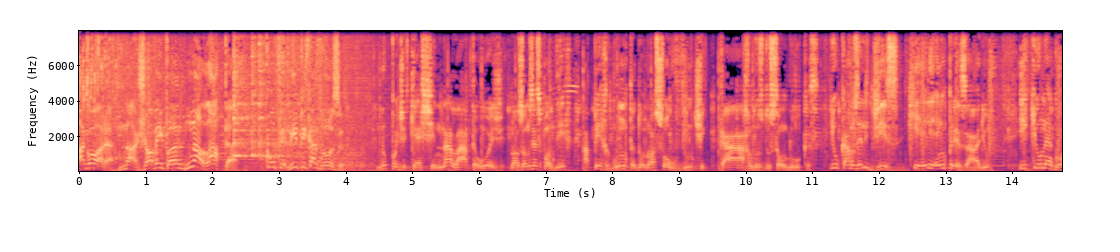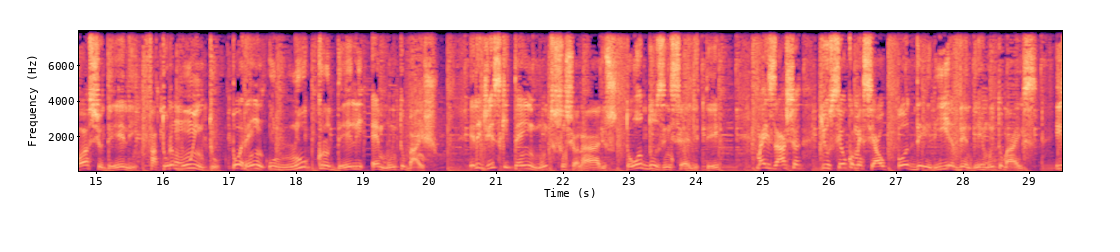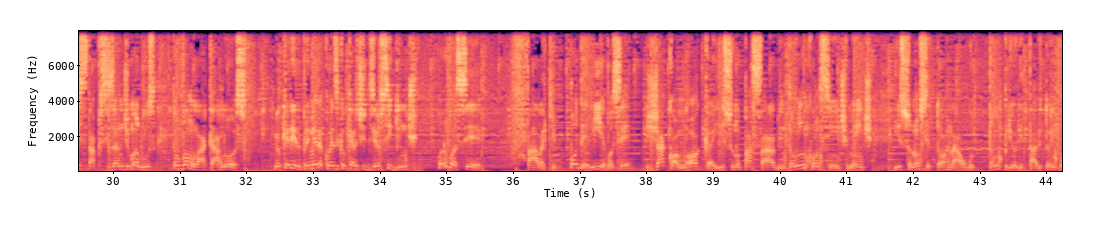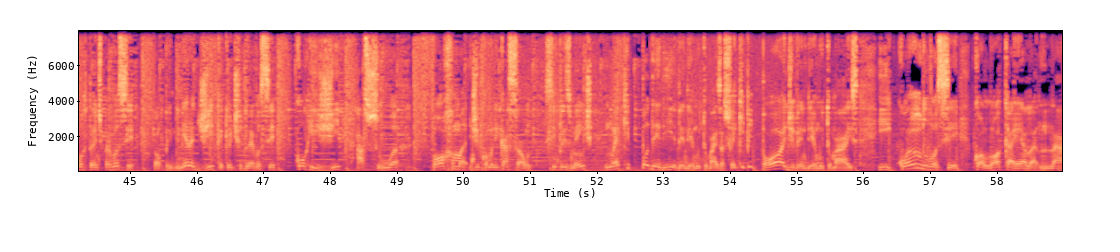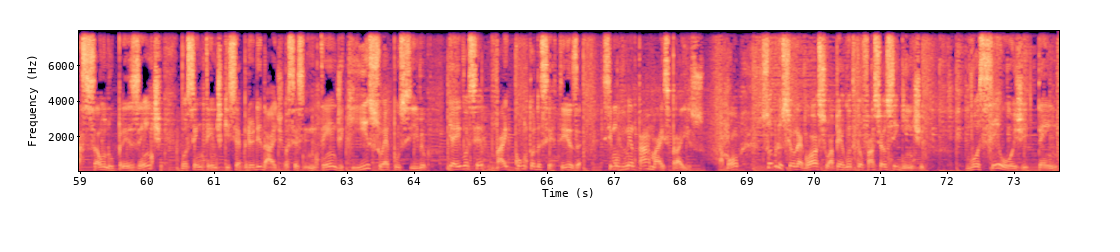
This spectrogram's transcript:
Agora, na Jovem Pan, na lata, com Felipe Cardoso. No podcast Na Lata hoje, nós vamos responder a pergunta do nosso ouvinte Carlos do São Lucas. E o Carlos ele diz que ele é empresário e que o negócio dele fatura muito, porém o lucro dele é muito baixo. Ele diz que tem muitos funcionários, todos em CLT, mas acha que o seu comercial poderia vender muito mais e está precisando de uma luz. Então vamos lá, Carlos. Meu querido, primeira coisa que eu quero te dizer é o seguinte: quando você fala que poderia, você já coloca isso no passado. Então, inconscientemente, isso não se torna algo tão prioritário, tão importante para você. Então, a primeira dica que eu te dou é você corrigir a sua forma de comunicação. Simplesmente não é que poderia vender muito mais, a sua equipe pode vender muito mais. E quando você coloca ela na ação, no presente, você entende que isso é prioridade. Você entende que isso é possível e aí você vai com toda certeza se movimentar mais para isso, tá bom? Sobre o seu negócio, a pergunta que eu faço é o seguinte: você hoje tem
